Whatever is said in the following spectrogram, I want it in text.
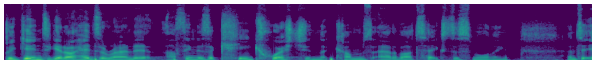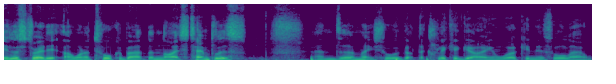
begin to get our heads around it, I think there's a key question that comes out of our text this morning. And to illustrate it, I want to talk about the Knights Templars and uh, make sure we've got the clicker going and working this all out.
